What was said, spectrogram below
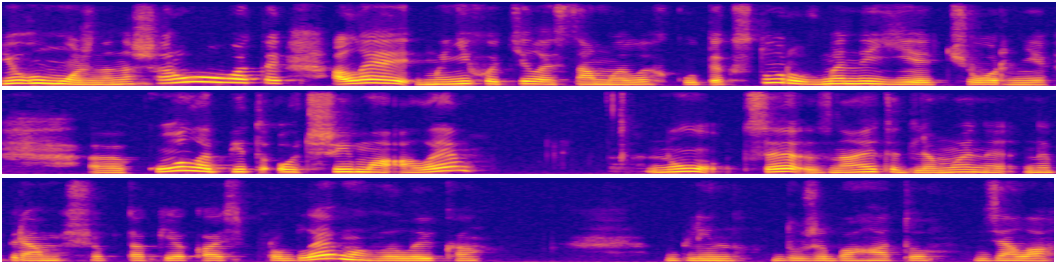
його можна нашаровувати, але мені хотілося саме легку текстуру. В мене є чорні кола під очима, але ну, це, знаєте, для мене не прям щоб так якась проблема велика. Блін, дуже багато взяла.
